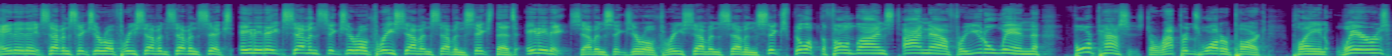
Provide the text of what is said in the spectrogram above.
888-760-3776. 888-760-3776. That's 888-760-3776. Fill up the phone lines. Time now for you to win four passes to Rapids Water Park playing Where's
